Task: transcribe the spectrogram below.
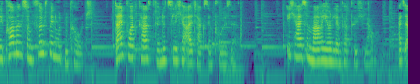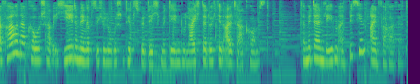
Willkommen zum 5-Minuten-Coach, dein Podcast für nützliche Alltagsimpulse. Ich heiße Marion Lemper-Püchlau. Als erfahrener Coach habe ich jede Menge psychologische Tipps für dich, mit denen du leichter durch den Alltag kommst, damit dein Leben ein bisschen einfacher wird.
